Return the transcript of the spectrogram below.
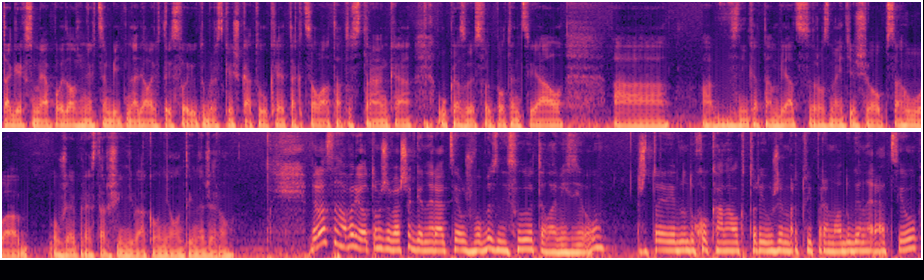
tak, jak som ja povedal, že nechcem byť naďalej v tej svojej youtuberskej škatulke, tak celá táto stránka ukazuje svoj potenciál a, a vzniká tam viac rozmanitejšieho obsahu a už aj pre starších divákov, nielen tínedžerov. Veľa sa hovorí o tom, že vaša generácia už vôbec nesleduje televíziu že to je jednoducho kanál, ktorý už je mŕtvý pre mladú generáciu.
